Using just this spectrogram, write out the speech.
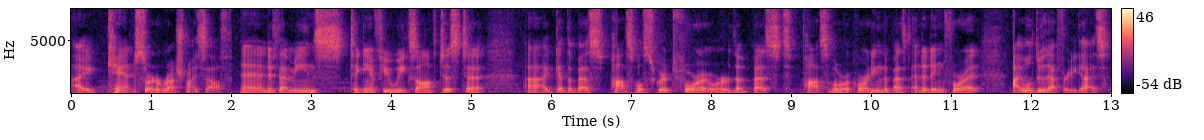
I can't sort of rush myself. And if that means taking a few weeks off just to uh, get the best possible script for it or the best possible recording, the best editing for it, I will do that for you guys.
